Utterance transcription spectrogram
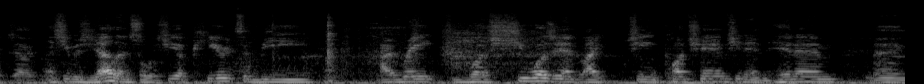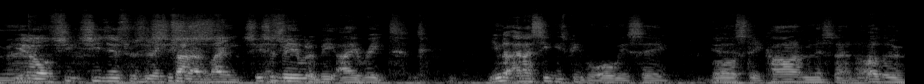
Exactly. and she was yelling. So she appeared to be irate, but she wasn't like she didn't punch him. She didn't hit him. Man, man. You know, she she just was she, like she trying to like. She should be able to be irate. you know, and I see these people always say, "Oh, stay calm and this, that, and the other."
